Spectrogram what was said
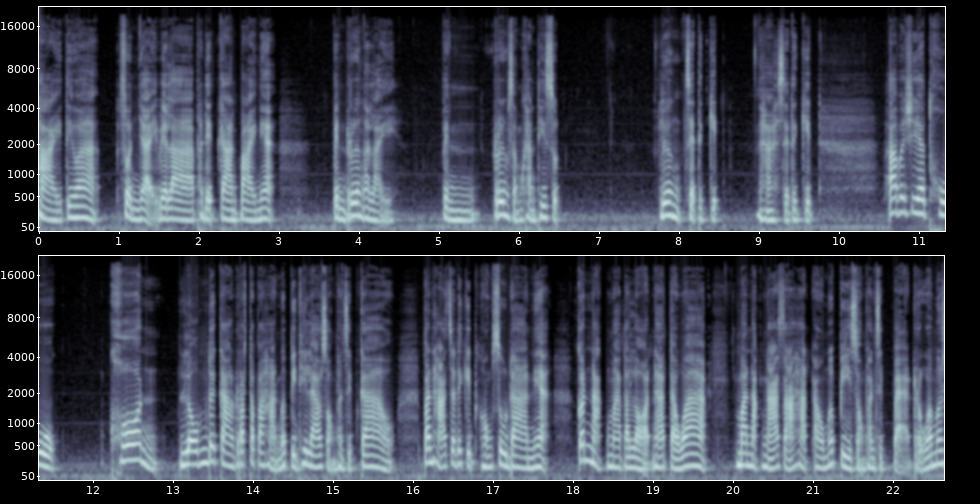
ถ่ายที่ว่าส่วนใหญ่เวลาเผด็จการไปเนี่ยเป็นเรื่องอะไร เป็นเรื่องสำคัญที่สุด เรื่องเศรษฐกิจนะคะเศรษฐกิจอาเบเชียถูกโค่น ล้มด้วยการรัฐประหารเมื่อปีที่แล้ว 2019 ปัญหาเศรษฐกิจของซูดานเนี่ยก็หนักมาตลอดนะแต่ว่ามาหนักหนาสาหัสเอาเมื่อปี 2018 หรือว่าเมื่อ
